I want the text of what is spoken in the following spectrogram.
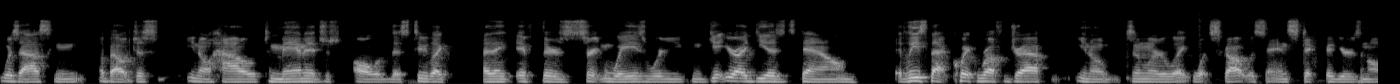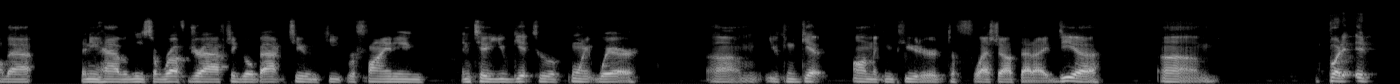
was asking about, just you know how to manage all of this too. Like I think if there's certain ways where you can get your ideas down at least that quick rough draft, you know, similar like what Scott was saying, stick figures and all that. then you have at least a rough draft to go back to and keep refining until you get to a point where um, you can get on the computer to flesh out that idea. Um, but it,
